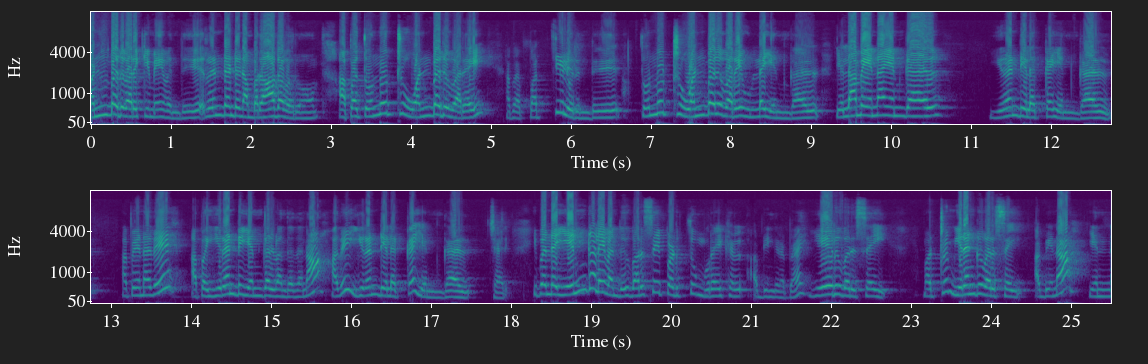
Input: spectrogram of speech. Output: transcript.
ஒன்பது வரைக்குமே வந்து ரெண்டு ரெண்டு நம்பராக தான் வரும். அப்போ தொண்ணூற்று ஒன்பது வரை அப்போ பத்திலிருந்து தொண்ணூற்று ஒன்பது வரை உள்ள எண்கள் எல்லாமே என்ன எண்கள்? இரண்டு இலக்க எண்கள். அப்போ என்னது? அப்போ இரண்டு எண்கள் வந்ததுன்னா அது இரண்டு இலக்க எண்கள். சரி. இப்போ இந்த எண்களை வந்து வரிசைப்படுத்தும் முறைகள் அப்படிங்கிறப்ப ஏறு வரிசை மற்றும் இறங்கு வரிசை அப்படின்னா என்ன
